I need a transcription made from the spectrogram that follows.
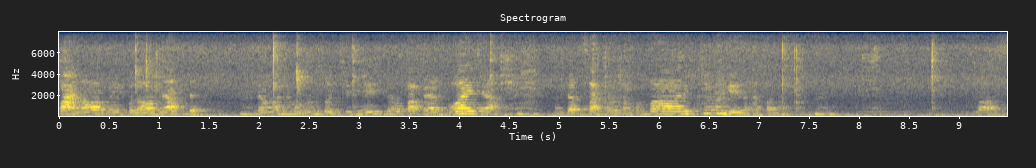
पानावर नाही फुलावर नाही असतात त्यामुळे निवडून स्वच्छ घ्यायचं पाकळ्या धुवायच्या. आणि त्यात साखर टाकून बारीक चिरून घ्यायचं हातानं बस.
